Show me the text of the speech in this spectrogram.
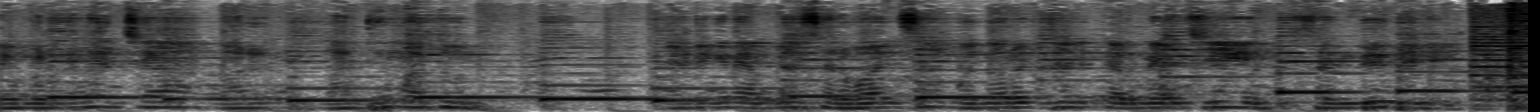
या मंडळाच्या माध्यमातून या ठिकाणी आपल्या सर्वांचं मनोरंजन करण्याची संधी दिली.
